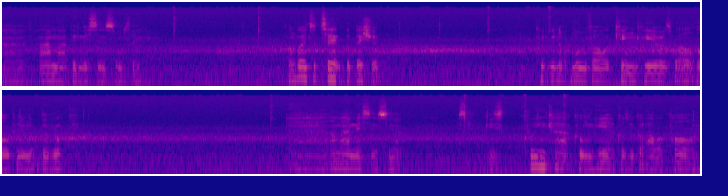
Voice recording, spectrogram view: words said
Uh, I might be missing something. I'm going to take the bishop. Could we not move our king here as well opening up the rook am I missing something? His, queen can't come here because we've got our pawn.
